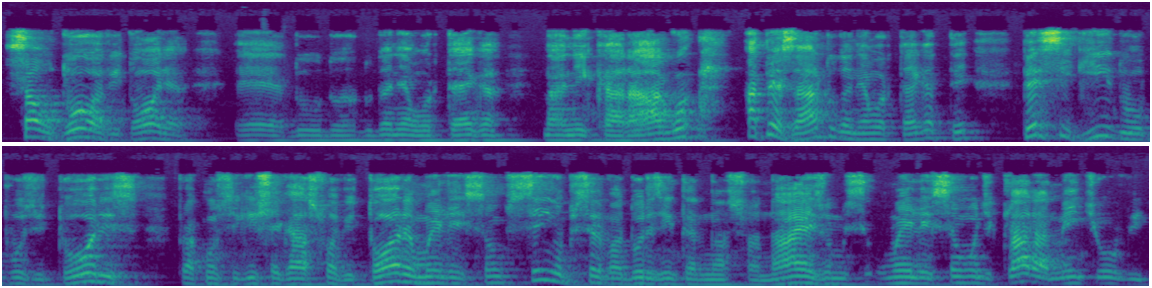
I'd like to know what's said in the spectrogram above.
saudou a vitória é, do, do, do, Daniel Ortega na Nicarágua, apesar do Daniel Ortega ter perseguido opositores para conseguir chegar à sua vitória, uma eleição sem observadores internacionais, uma, uma eleição onde claramente houve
